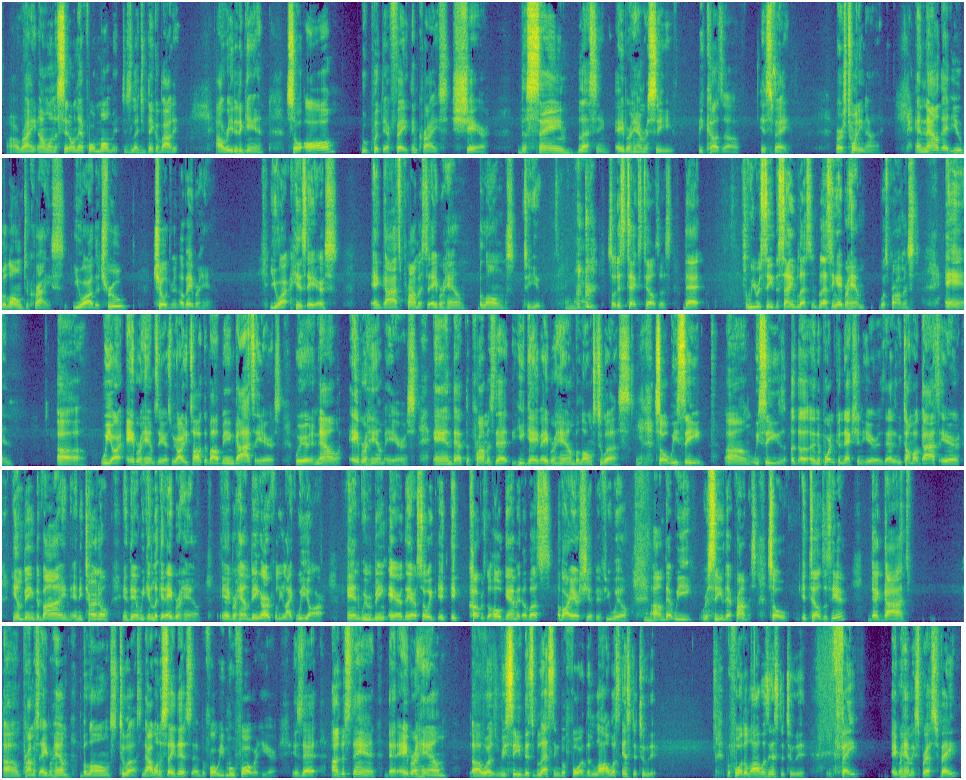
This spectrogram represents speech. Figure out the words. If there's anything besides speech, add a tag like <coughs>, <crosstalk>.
All right, I want to sit on that for a moment, just let you mm-hmm. think about it. I'll read it again. So all who put their faith in Christ share the same blessing Abraham received because of his faith. Verse 29 And now that you belong to Christ, you are the true children of Abraham. You are his heirs, and God's promise to Abraham belongs to you. Amen. <clears throat> So this text tells us that we receive the same blessing blessing Abraham was promised, and uh, we are Abraham's heirs. We already talked about being God's heirs. We're now Abraham heirs, and that the promise that He gave Abraham belongs to us. Yeah. So we see um, we see a, a- an important connection here is that as we talk about God's heir, Him being divine and eternal, and then we can look at Abraham, Abraham being earthly like we are, and we were being heir there. So it, it, it covers the whole gamut of us of our heirship, if you will, um, that we receive that promise. So it tells us here that God's um, promise Abraham belongs to us. Now, I want to say this uh, before we move forward here is that understand that Abraham uh, was received this blessing before the law was instituted. Before the law was instituted, faith, Abraham expressed faith.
